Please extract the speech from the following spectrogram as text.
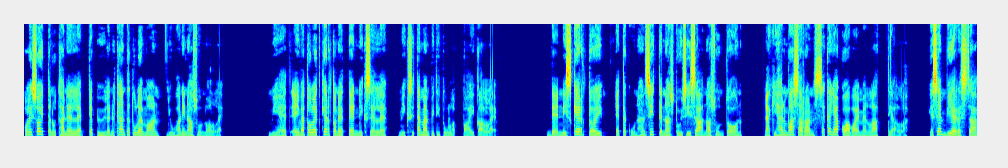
oli soittanut hänelle ja pyytänyt häntä tulemaan Juhanin asunnolle. Miehet eivät olleet kertoneet Dennikselle, miksi tämän piti tulla paikalle. Dennis kertoi, että kun hän sitten astui sisään asuntoon, näki hän vasaran sekä jakoavaimen lattialla, ja sen vieressä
